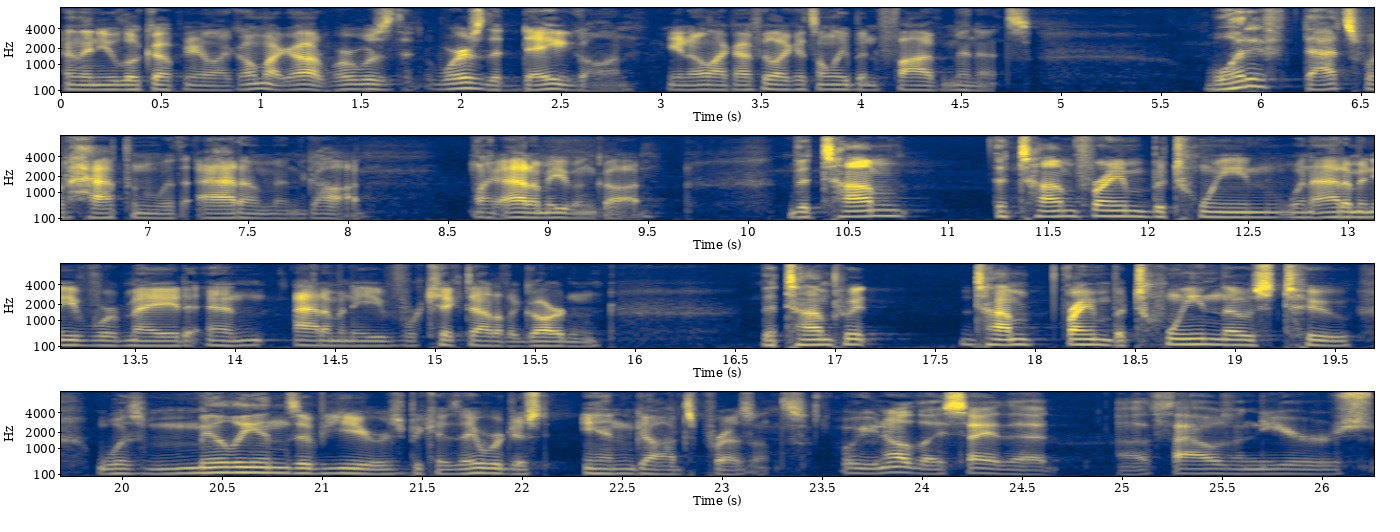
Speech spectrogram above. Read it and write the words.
And then you look up and you're like, oh my God, where was the, where's the day gone? You know, like I feel like it's only been five minutes. What if that's what happened with Adam and God? Like Adam, even God. The time the time frame between when Adam and Eve were made and Adam and Eve were kicked out of the garden, the time pe- time frame between those two was millions of years because they were just in God's presence. Well, you know they say that a thousand years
